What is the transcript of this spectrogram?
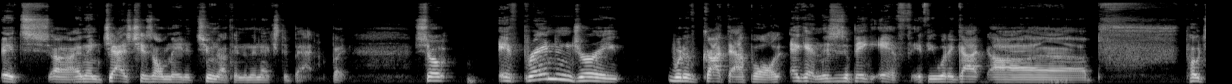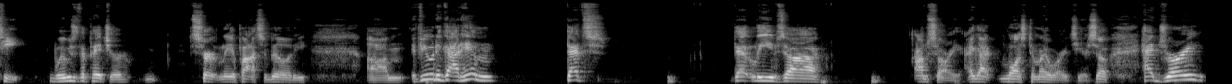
It's uh, and then Jazz Chisholm made it two nothing in the next at bat. But so if Brandon Drury would have got that ball again, this is a big if. If he would have got uh, Poteet, who was the pitcher, certainly a possibility. Um, if you would have got him, that's that leaves. Uh, I'm sorry, I got lost in my words here. So had Drury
